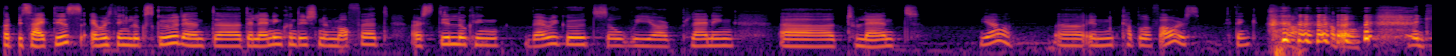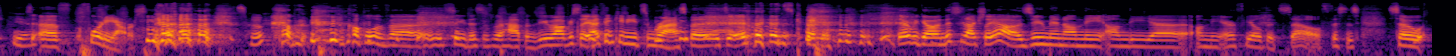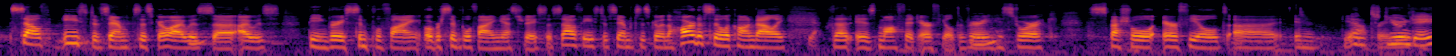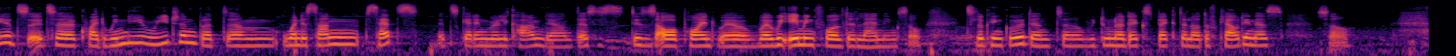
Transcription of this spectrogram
but beside this, everything looks good, and uh, the landing condition in Moffett are still looking very good. So we are planning uh, to land, yeah, uh, in a couple of hours, think. Well, a couple, I think Yeah. uh, 40 hours. so? A couple of uh, let's see this is what happens. You obviously i think you need some rest but it's, it's good. There we go and this is actually yeah I'll zoom in on the on the uh, on the airfield itself. This is so southeast of san francisco i was uh, i was being very simplifying oversimplifying yesterday. So southeast of san francisco in the heart of silicon valley that is moffett airfield a very historic special airfield uh, in yeah and during day, it's it's a quite windy region, but um, when the sun sets, it's getting really calm there. And this is this is our point where where we're aiming for the landing. So it's looking good, and uh, we do not expect a lot of cloudiness. So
